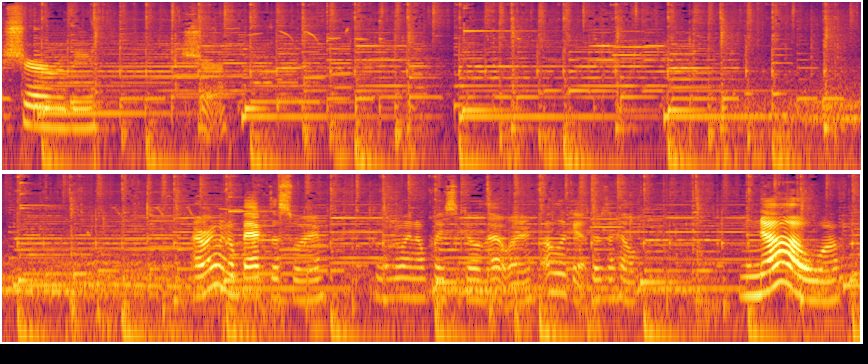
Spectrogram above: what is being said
Sure, Ruby. Sure. Alright, we're gonna go back this way. There's really no place to go that way. Oh, look at there's a hill. No!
